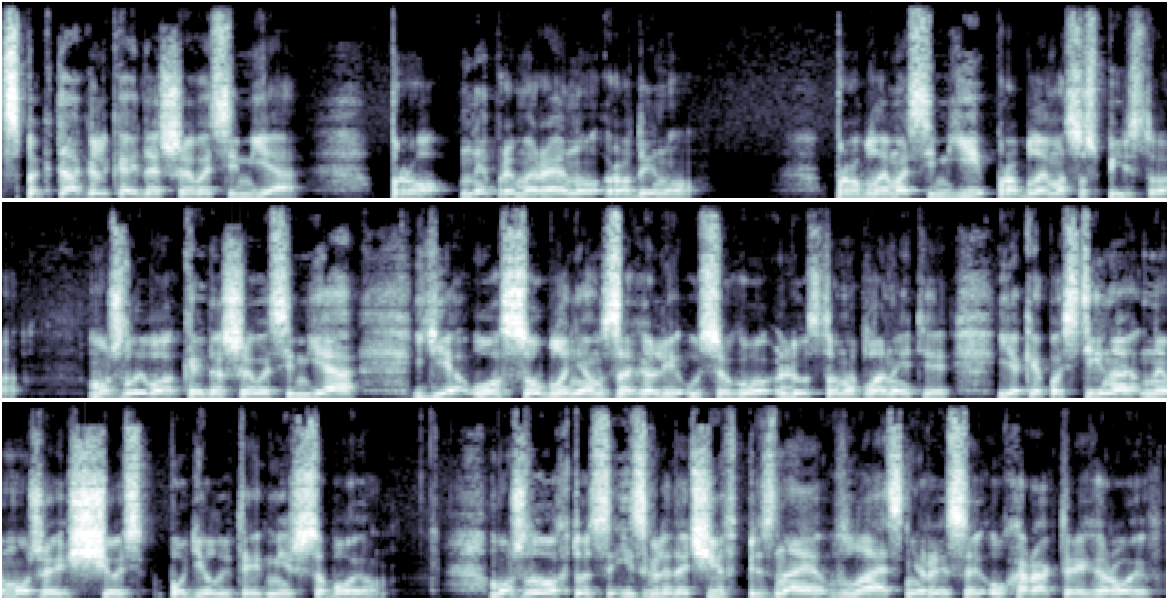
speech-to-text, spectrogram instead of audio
спектакль Кайдашева сім'я про непримирену родину. Проблема сім'ї, проблема суспільства. Можливо, Кайдашева сім'я є уособленням взагалі усього людства на планеті, яке постійно не може щось поділити між собою. Можливо, хтось із глядачів пізнає власні риси у характері героїв,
